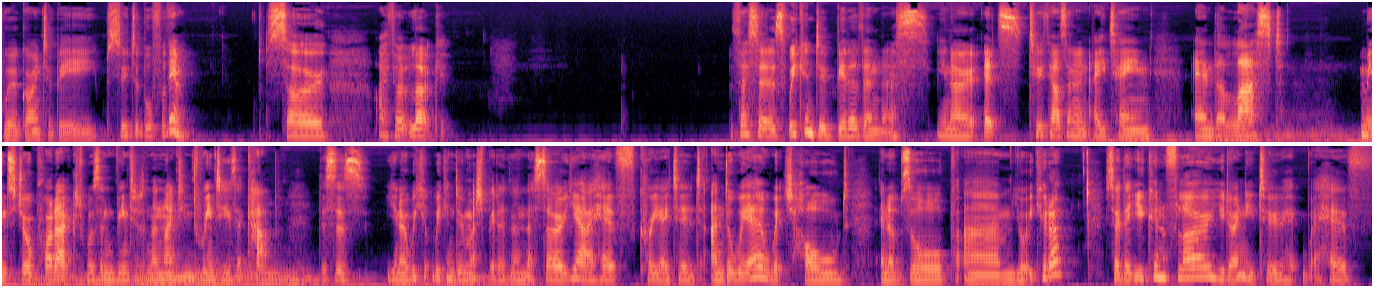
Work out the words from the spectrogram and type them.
were going to be suitable for them. So I thought, look, this is, we can do better than this. You know, it's 2018 and the last menstrual product was invented in the 1920s, a cup. This is, you know, we can, we can do much better than this. So, yeah, I have created underwear which hold and absorb um, your ikura so that you can flow. You don't need to ha- have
